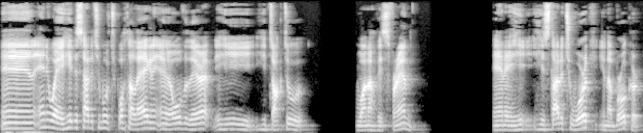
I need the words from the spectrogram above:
And anyway, he decided to move to Porto Alegre, and over there he he talked to one of his friends and he, he started to work in a broker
